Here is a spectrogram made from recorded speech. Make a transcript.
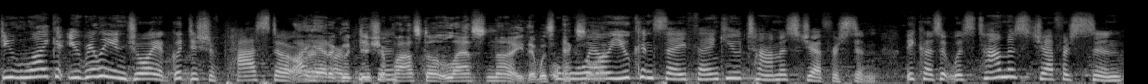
Do you like it? You really enjoy a good dish of pasta? Or, I had a good dish of pasta last night. It was excellent. Well, you can say thank you, Thomas Jefferson, because it was Thomas Jefferson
